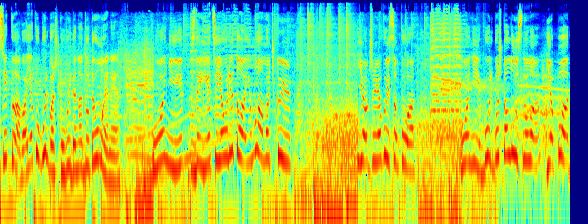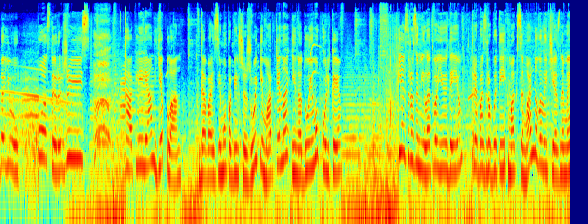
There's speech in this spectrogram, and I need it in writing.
Цікаво, а яку бульбашку вийде надути у мене? О, ні, здається, я улітаю, мамочки. Як же я високо. О, ні, бульбашка луснула. Я падаю. Постережись. Так, Ліліан, є план. Давай з'їмо побільше жуйки Мартіна і надуємо кульки. Я зрозуміла твою ідею. Треба зробити їх максимально величезними.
